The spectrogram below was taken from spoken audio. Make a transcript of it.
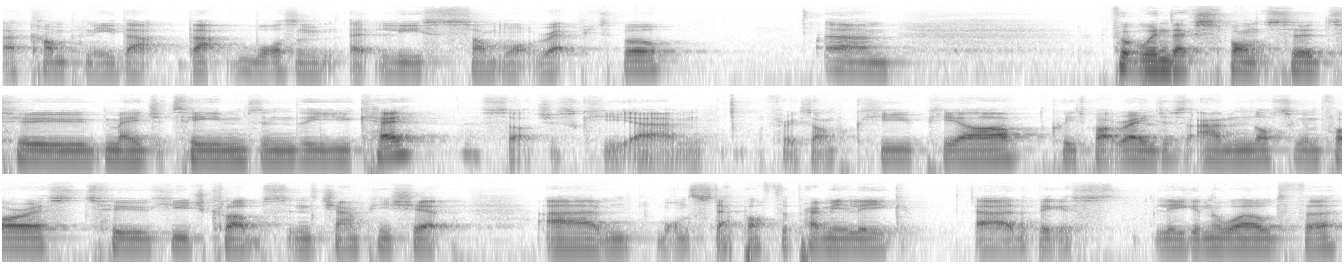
a company that that wasn't at least somewhat reputable. Um, Football Index sponsored two major teams in the UK, such as um, for example QPR, Queens Park Rangers, and Nottingham Forest, two huge clubs in the Championship, um, one step off the Premier League, uh, the biggest league in the world for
